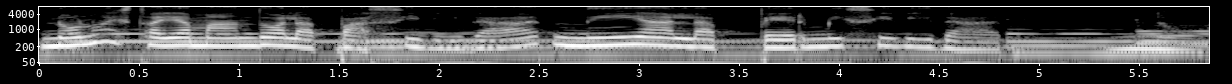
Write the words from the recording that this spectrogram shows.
no nos está llamando a la pasividad ni a la permisividad, no.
